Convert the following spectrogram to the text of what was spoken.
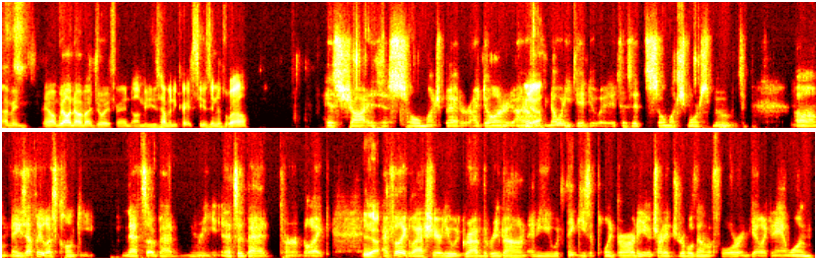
I mean, you know, we all know about Julius Randle. I mean, he's having a great season as well. his shot is just so much better. I don't I don't Yeah. know what he did to it. It's just it's so much more smooth. Um, and he's definitely less clunky. That's a bad re- that's a bad term, but like Yeah, I feel like last year he would grab the rebound and he would think he's a point guard and he would try to dribble down the floor and get like an and one.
